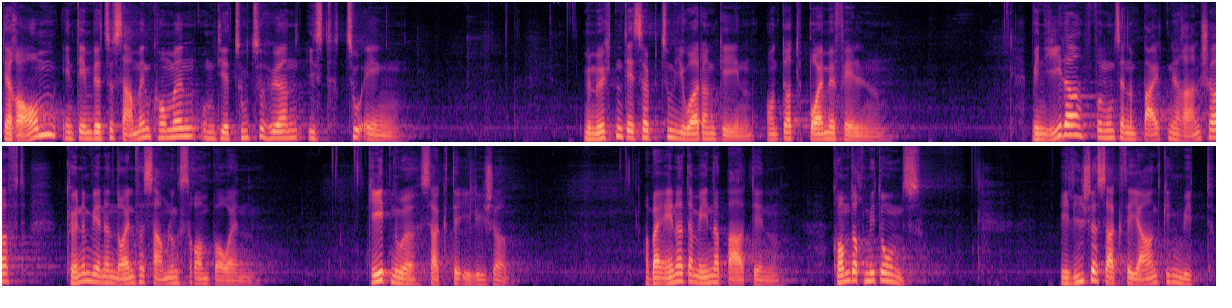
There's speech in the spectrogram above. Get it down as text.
Der Raum, in dem wir zusammenkommen, um dir zuzuhören, ist zu eng. Wir möchten deshalb zum Jordan gehen und dort Bäume fällen. Wenn jeder von uns einen Balken heranschafft, können wir einen neuen Versammlungsraum bauen. Geht nur, sagte Elisha. Aber einer der Männer bat ihn, komm doch mit uns. Elisha sagte ja und ging mit.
